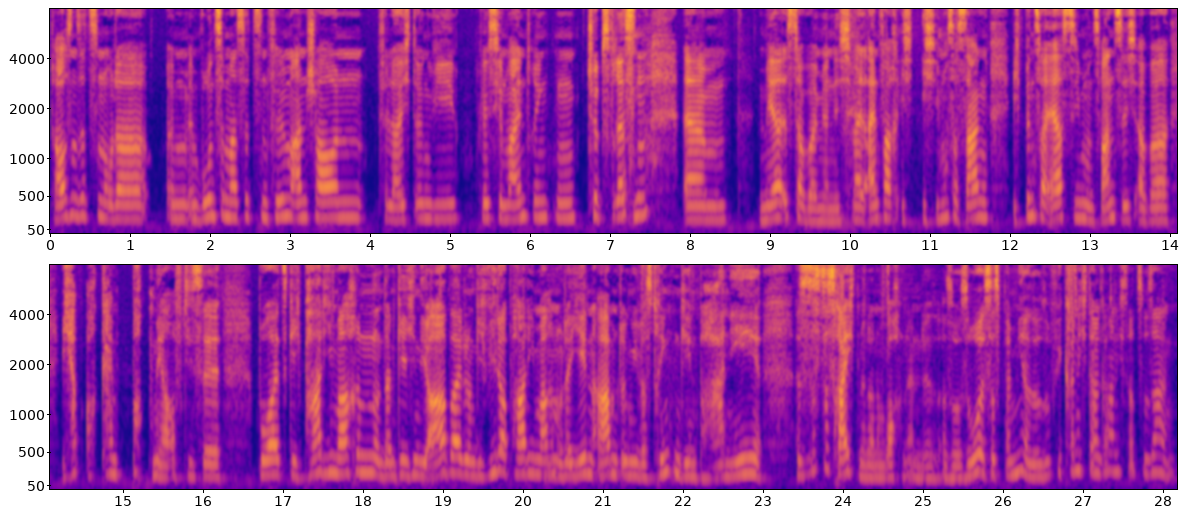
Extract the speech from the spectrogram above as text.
draußen sitzen oder im, im Wohnzimmer sitzen, Film anschauen, vielleicht irgendwie Gläschen Wein trinken, Chips fressen. Ähm, mehr ist da bei mir nicht, weil einfach, ich, ich, ich muss auch sagen, ich bin zwar erst 27, aber ich habe auch keinen Bock mehr auf diese, boah, jetzt gehe ich Party machen und dann gehe ich in die Arbeit und dann gehe ich wieder Party machen mhm. oder jeden Abend irgendwie was trinken gehen. Boah, nee, das, ist, das reicht mir dann am Wochenende. Also so ist es bei mir, also so viel kann ich da gar nicht dazu sagen.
